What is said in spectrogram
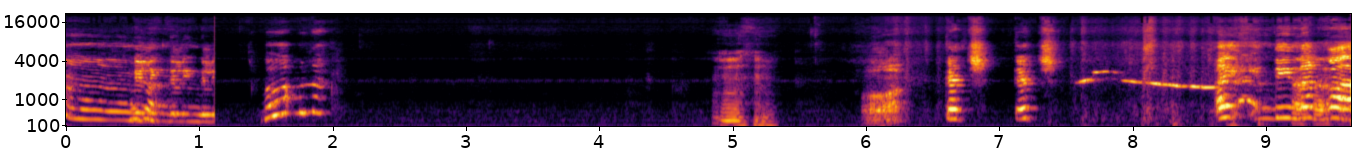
Hmm, galing, galing, galing. Baba mo na. Mhm. O, Catch, catch. Ay, hindi na ka.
